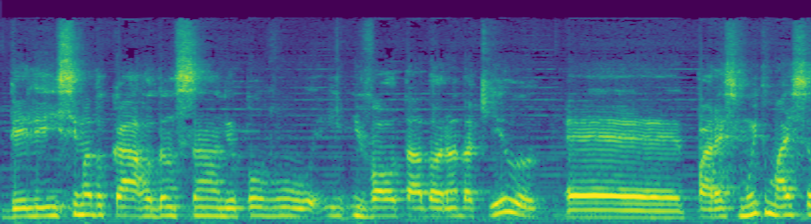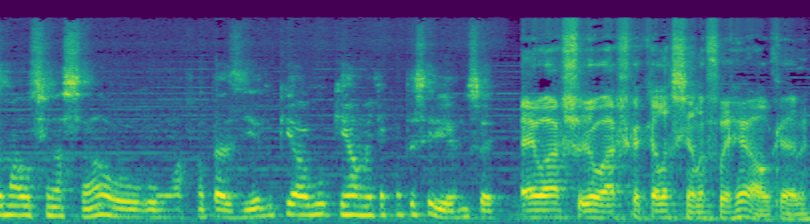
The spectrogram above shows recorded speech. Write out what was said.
dele em cima do carro dançando e o povo em, volta adorando aquilo, é, parece muito mais ser uma alucinação ou uma fantasia do que algo que realmente aconteceria, não sei. É, eu acho, eu acho que aquela cena foi real, cara.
